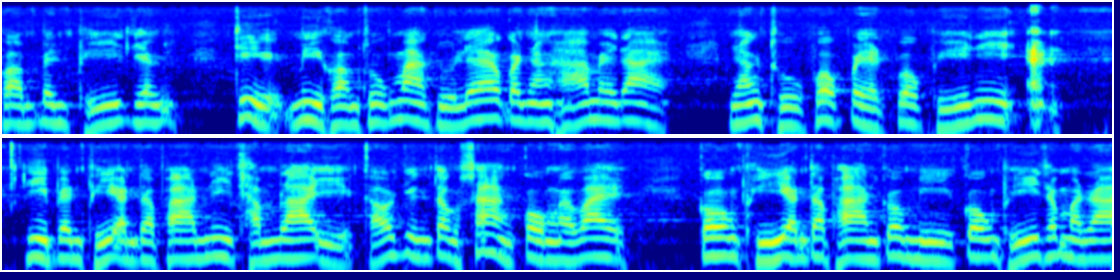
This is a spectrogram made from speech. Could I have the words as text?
ความเป็นผีเพียง ที่มีความทุกข์มากอยู่แล้วก็ยังหาไม่ได้ ยังถูกพวกเปรตพวกผีนี่ที่เป็นผีอันตรพานนี่ทำลายอีก เขาจึงต้องสร้างกรงเอาไว้กรงผีอันตรพานก็มีกรงผีธรรมดา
